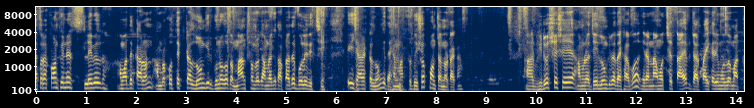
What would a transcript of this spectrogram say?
এতটা কনফিডেন্স লেভেল আমাদের কারণ, আমরা প্রত্যেকটা লুঙ্গির গুণগত মান সম্পর্কে আমরা কিন্তু আপনাদের বলে দিচ্ছি। এই চার একটা লুঙ্গি, দেখেন মাত্র দুইশো পঞ্চান্ন টাকা। আর ভিডিও শেষে আমরা যে লুঙ্গিটা দেখাবো, এটার নাম হচ্ছে তায়েব, যার পাইকারি মূল্য মাত্র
